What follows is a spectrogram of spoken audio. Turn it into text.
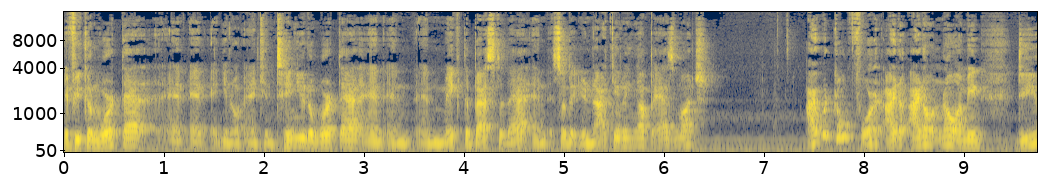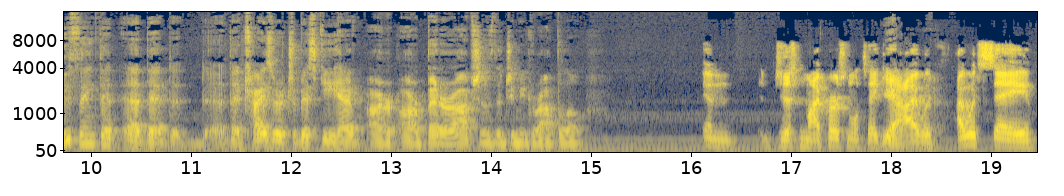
If you can work that and, and you know and continue to work that and, and, and make the best of that, and so that you're not giving up as much, I would go for it. I don't, I don't know. I mean, do you think that uh, that uh, that Kizer Trubisky have are, are better options than Jimmy Garoppolo? And just my personal take, yeah, yeah I would yeah. I would say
